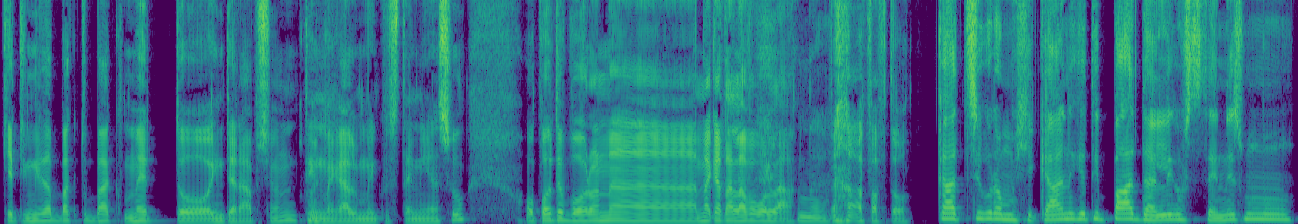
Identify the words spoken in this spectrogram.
και την είδα back to back με το Interruption, την μεγάλη μήκου ταινία σου. Οπότε μπορώ να, να καταλάβω πολλά Ναι. από αυτό. κάτι σίγουρα μου έχει κάνει γιατί πάντα λίγο στις ταινίες μου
